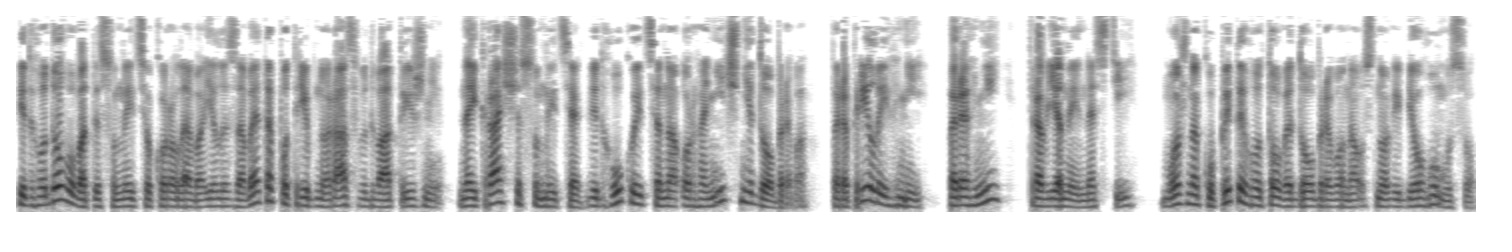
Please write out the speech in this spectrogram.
Підгодовувати суницю королева Єлизавета потрібно раз в два тижні. Найкраща суниця відгукується на органічні добрива, перепрілий гній, перегній, трав'яний настій. Можна купити готове добриво на основі біогумусу,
